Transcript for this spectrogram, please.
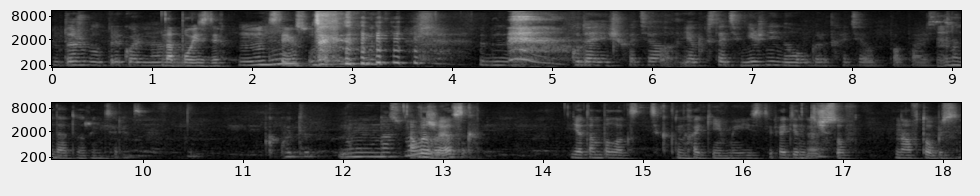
Ну, тоже было прикольно. На поезде. Семь суток. Куда я еще хотела? Я, бы, кстати, в Нижний Новгород хотела попасть. Ну да, тоже интересно. Какой-то... Ну, у нас А в Ижевск? Я там была, кстати, как на хоккей мы ездили. 11 Да? часов на автобусе.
